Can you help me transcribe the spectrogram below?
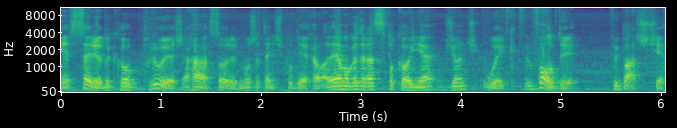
Nie, serio, do kogo prujesz? Aha, sorry, może ten ci podjechał, ale ja mogę teraz spokojnie wziąć łyk wody. Wybaczcie.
